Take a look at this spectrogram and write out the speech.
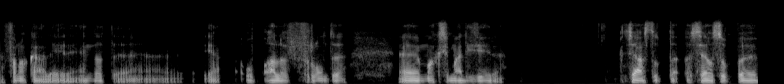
van elkaar leren en dat ja, op alle fronten maximaliseren. Zelfs, op, zelfs op,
